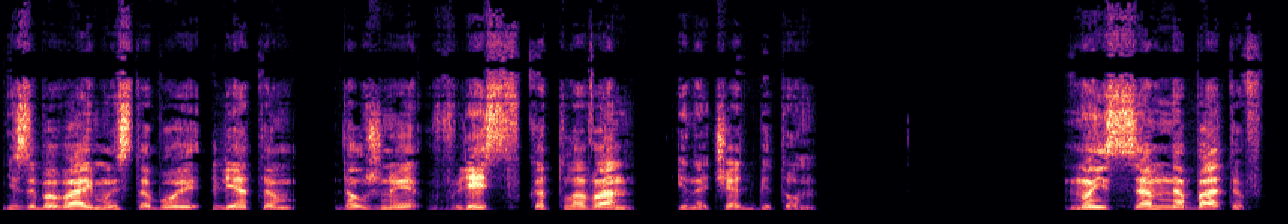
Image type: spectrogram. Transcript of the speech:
Не забывай, мы с тобой летом должны влезть в котлован и начать бетон. Но и сам Набатов,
